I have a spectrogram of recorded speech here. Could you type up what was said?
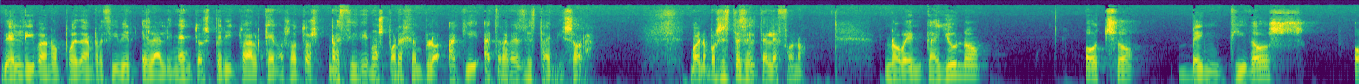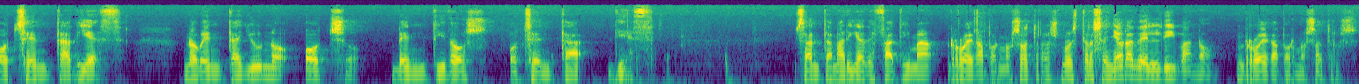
del Líbano puedan recibir el alimento espiritual que nosotros recibimos, por ejemplo, aquí a través de esta emisora. Bueno, pues este es el teléfono. 91 8 22 80 10. 91 8 22 80 10. Santa María de Fátima ruega por nosotros. Nuestra Señora del Líbano ruega por nosotros.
